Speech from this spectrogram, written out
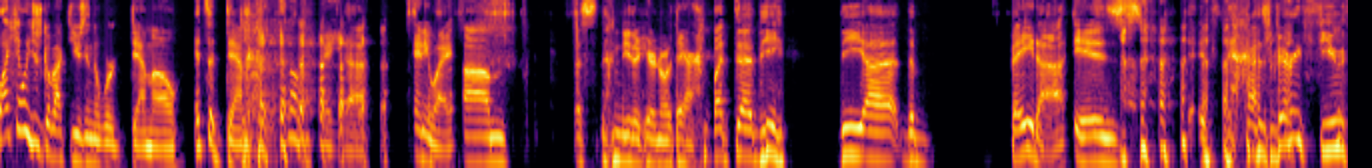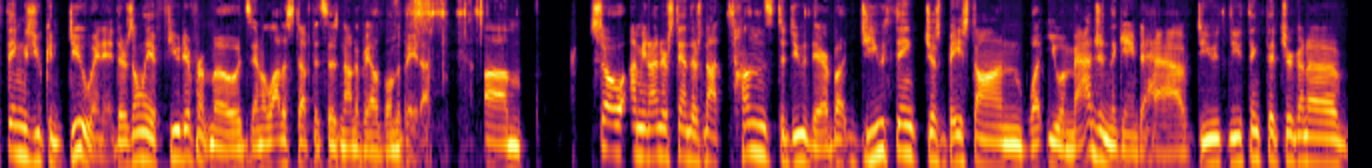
why can't we just go back to using the word demo? It's a demo. It's not a beta. Anyway, um, that's neither here nor there. But uh, the the uh, the beta is it has very few things you can do in it. There's only a few different modes and a lot of stuff that says not available in the beta. Um, so, I mean, I understand there's not tons to do there, but do you think just based on what you imagine the game to have, do you do you think that you're going to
